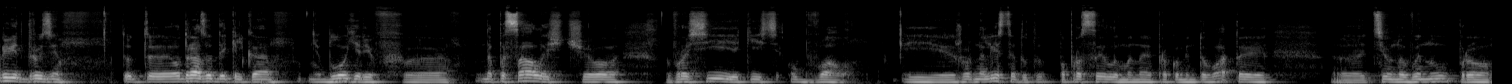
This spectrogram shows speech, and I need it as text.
Привіт, друзі. Тут е, одразу декілька блогерів е, написали, що в Росії якийсь обвал. І журналісти тут попросили мене прокоментувати е, цю новину про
